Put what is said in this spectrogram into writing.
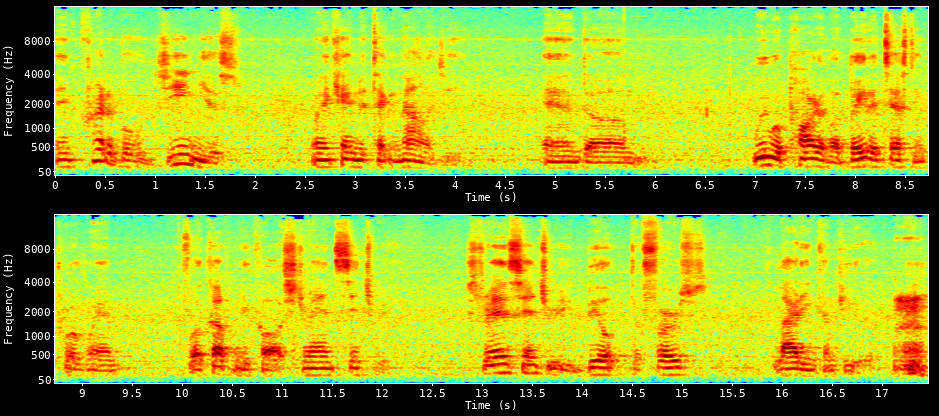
incredible genius when it came to technology. And um, we were part of a beta testing program for a company called Strand Century. Strand Century built the first lighting computer.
